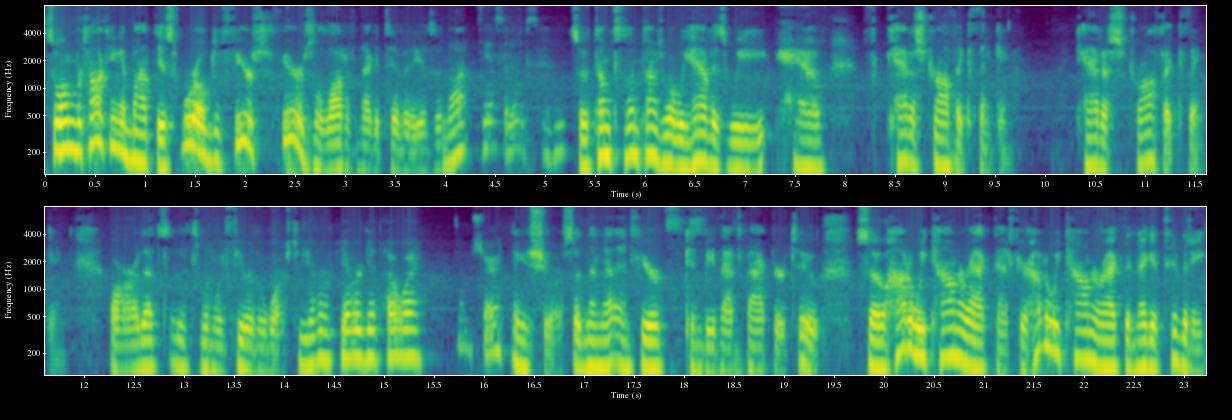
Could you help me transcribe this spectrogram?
so when we're talking about this world, fear fear is a lot of negativity, is it not? Yes, it is. Mm-hmm. So sometimes what we have is we have catastrophic thinking catastrophic thinking, or that's that's when we fear the worst. Do you ever you ever get that way? I'm sure. Are you sure? So then, that, and fear can be that factor too. So how do we counteract that fear? How do we counteract the negativity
